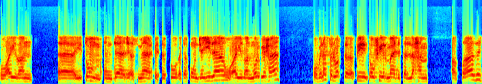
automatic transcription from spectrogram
وأيضا يتم إنتاج أسماك تكون جيدة وأيضا مربحة. وبنفس الوقت في توفير مادة اللحم الطازج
